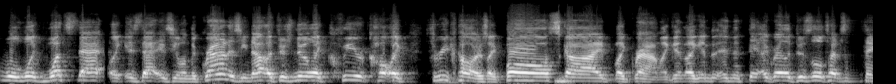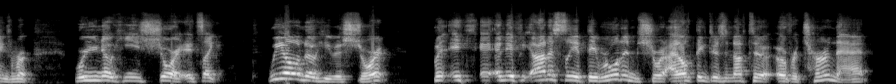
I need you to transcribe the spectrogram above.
Well, like what's that? Like, is that is he on the ground? Is he not? Like, there's no like clear color, like three colors, like ball, sky, like ground, like like in the in the thing, like right, like there's little types of things where where you know he's short. It's like we all know he was short, but it's and if honestly, if they ruled him short, I don't think there's enough to overturn that.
